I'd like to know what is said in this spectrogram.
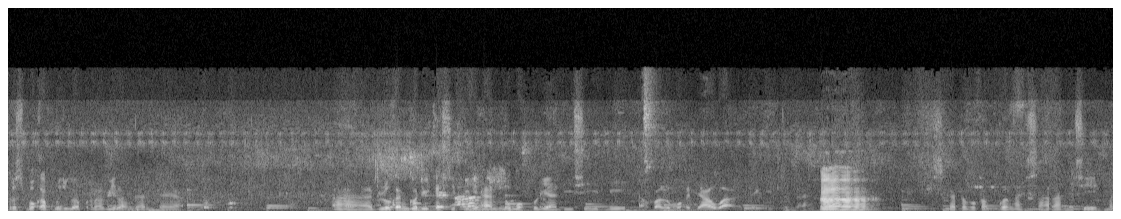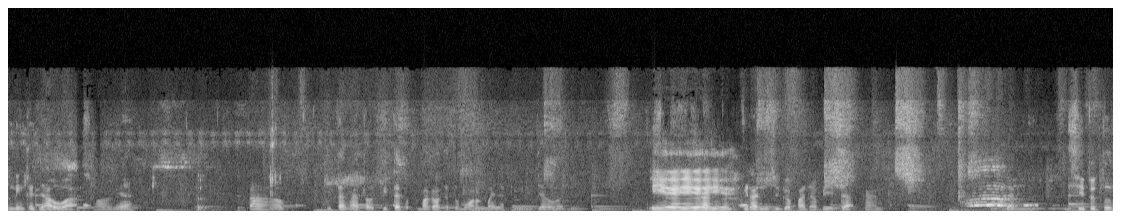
Terus bokap gue juga pernah bilang kan kayak ah dulu kan gue dikasih pilihan lu mau kuliah di sini apa lu mau ke Jawa? Kayak gitu kan. Heeh. terus kata bokap gue ngasih sarannya sih mending ke Jawa soalnya ah, kita nggak tahu kita bakal ketemu orang banyak nih di Jawa nih Iya, iya, iya. pikirannya juga pada beda kan dan di situ tuh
